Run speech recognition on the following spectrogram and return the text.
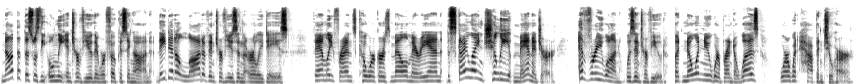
Not that this was the only interview they were focusing on. They did a lot of interviews in the early days. Family, friends, coworkers, Mel, Mary Ann, the Skyline Chili manager. Everyone was interviewed, but no one knew where Brenda was or what happened to her.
